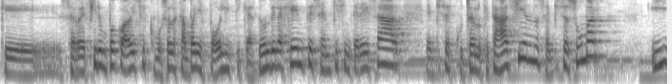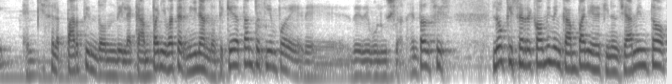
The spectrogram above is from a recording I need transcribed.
que se refiere un poco a veces como son las campañas políticas, donde la gente se empieza a interesar, empieza a escuchar lo que estás haciendo, se empieza a sumar y empieza la parte en donde la campaña va terminando, te queda tanto tiempo de, de, de devolución. Entonces, lo que se recomienda en campañas de financiamiento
